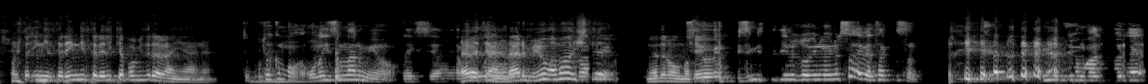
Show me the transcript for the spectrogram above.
sonuçta İngiltere İngilterelik yapabilir her an yani. Bu takım ona izin vermiyor Alex ya. Ya bu Evet yani vermiyor ama işte neden olmasın? Şey bizim istediğimiz oyunu oynasa evet haklısın. Ama böyle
